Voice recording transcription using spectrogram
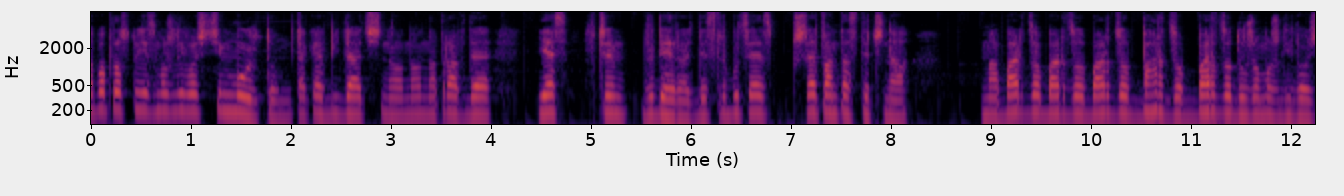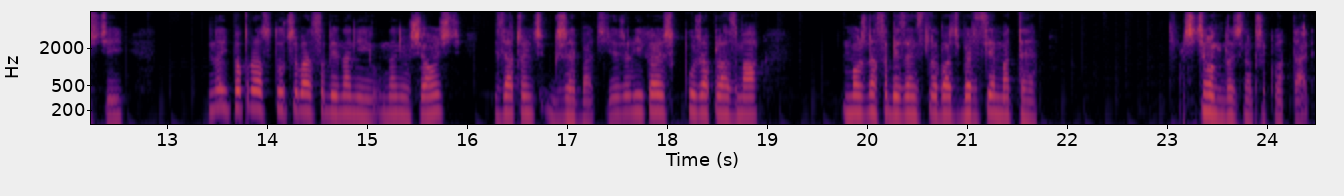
No po prostu jest możliwość multum. Tak jak widać, no, no naprawdę jest w czym wybierać. Dystrybucja jest przefantastyczna. Ma bardzo, bardzo, bardzo, bardzo, bardzo dużo możliwości. No i po prostu trzeba sobie na, niej, na nią siąść i zacząć grzebać. Jeżeli kogoś wkurza plazma, można sobie zainstalować wersję Mate. Ściągnąć na przykład, tak?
